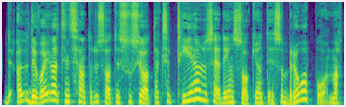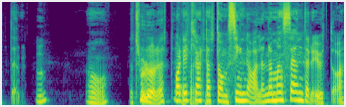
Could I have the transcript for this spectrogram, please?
Det, det var ju väldigt intressant att du sa att det är socialt accepterat att säga det är en sak jag inte är så bra på, matten. Mm. Ja, jag tror du har rätt Och det är klart att de signalerna man sänder ut då,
